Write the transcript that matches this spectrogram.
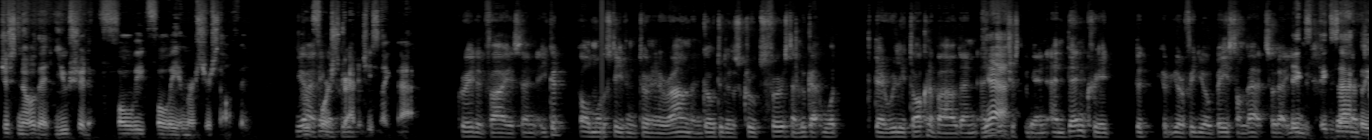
just know that you should fully, fully immerse yourself in yeah, for strategies like that. Great advice, and you could almost even turn it around and go to those groups first and look at what they're really talking about and, and yeah. interested in, and then create the, your video based on that, so that you exactly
